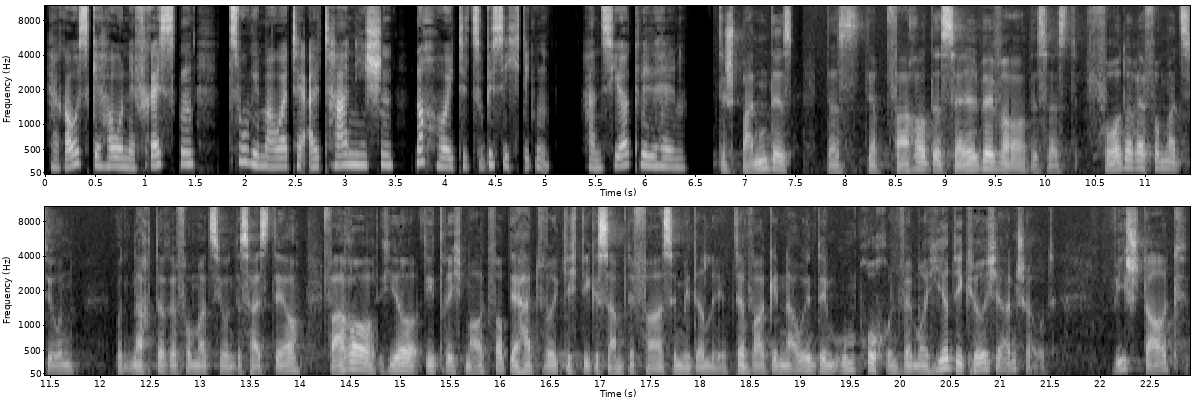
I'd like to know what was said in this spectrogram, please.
herausgehauene Fresken, zugemauerte Altarnischen noch heute zu besichtigen. Hans-Jörg Wilhelm. Das Spannende ist, dass der Pfarrer derselbe war. Das heißt, vor der Reformation und nach der Reformation. Das heißt, der Pfarrer hier, Dietrich Marquardt, der hat wirklich die gesamte Phase miterlebt. Der war genau in dem Umbruch. Und wenn man hier die Kirche anschaut, wie stark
